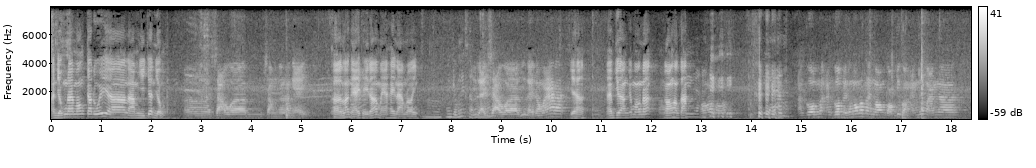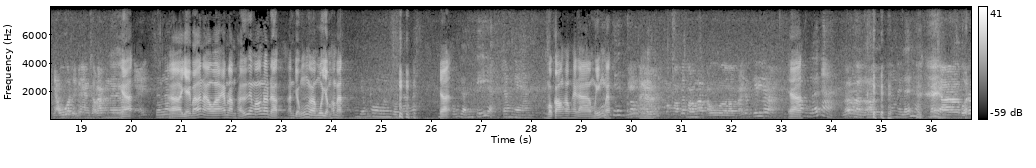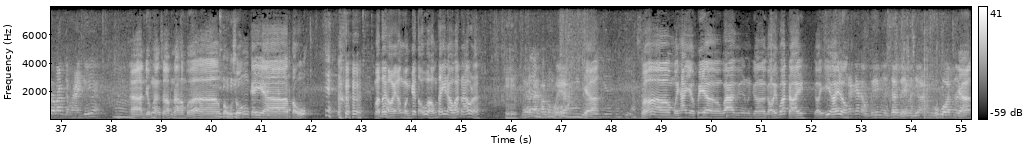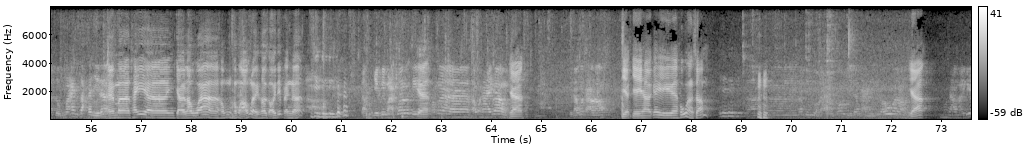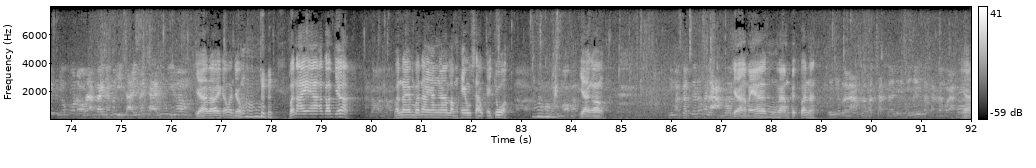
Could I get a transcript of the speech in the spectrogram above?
anh Dũng nói món cá đuối à, làm gì chứ anh Dũng? À, xào à, sòng lá nghệ. À, lá nghệ thì đó mẹ hay làm rồi. Ừ, anh Dũng nói sợ với lại xào à, với lại rau má đó. Vậy hả? Em chưa ăn cái món đó. Ngon không ta? Ngon lắm ngon. ăn cơm á ăn cơm thì cái món đó mới ngon còn chứ còn ăn nếu mà ăn à, nhậu á thì mới ăn xào lăn à, Dạ. lá nghệ. À, vậy bữa nào à, em làm thử cái món đó được. Anh Dũng à, mua giùm hả mẹ? Anh Dũng mua á Dạ. cũng gần ký à trăm ngàn một con không hay là miếng mà? Miếng con à con cái con nó cầu à, bảy tám ký á. Dạ. Con lớn à? Lớn hơn con này lớn à cái à, bữa đó nó bán trăm hai ký á. Ừ. à, anh Dũng hàng xóm nè hôm bữa à, phụ xuống cái à, tủ. Mà tới hồi ăn mừng cái tủ rồi không thấy đâu hết áo nè bữa ngủ Dạ. bữa sữa à, 12 giờ khuya qua gọi quá trời gọi ý ới luôn. Cái cái đầu tiên sơn điện là như anh ngủ quên rồi Dạ. đụng máy tắt hay gì đó. Em à, thấy à, chờ lâu quá không không ổn rồi thôi gọi tiếp trận nữa. Đập nhiều khi mệt quá khi Dạ. không có không có hay phải không? Dạ. Thì đâu có sao đâu. Việc gì à, cái hú hàng xóm. À, dạ sao mày biết vô có đồ đạm đây nè có gì xài lấy xài chứ gì không? Dạ rồi cảm ơn Dũng. Bữa nay à, ăn cơm chưa? Ăn rồi ăn rồi. Bên em bữa nay ăn à, lòng heo xào cải chua. À, ngon dạ ngon. Nhưng mà cực nó phải làm thôi. Dạ mẹ làm cực quá nè. Thứ nhất là làm cho thật sạch rồi xử lý thật sạch đàng hoàng. Dạ.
